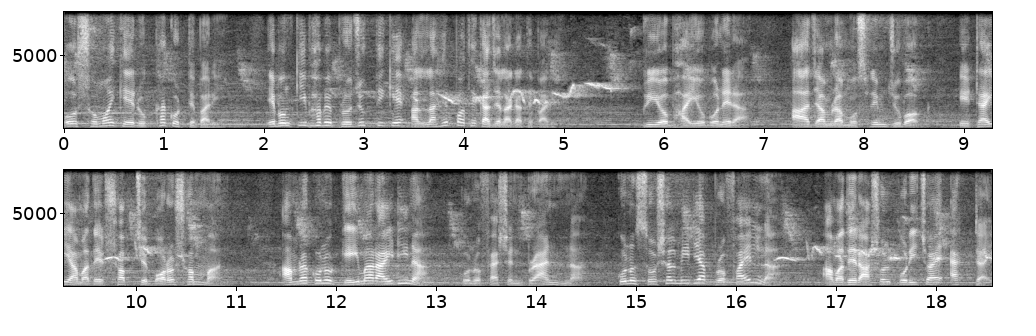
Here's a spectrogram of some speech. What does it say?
ও সময়কে রক্ষা করতে পারি? এবং কীভাবে প্রযুক্তিকে আল্লাহের পথে কাজে লাগাতে পারি? প্রিয় ভাই ও বোনেরা, আজ আমরা মুসলিম যুবক এটাই আমাদের সবচেয়ে বড় সম্মান। আমরা কোনো গেমার আইডি না, কোনো ফ্যাশন ব্র্যান্ড না, কোনো সোশ্যাল মিডিয়া প্রোফাইল না। আমাদের আসল পরিচয় একটাই,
